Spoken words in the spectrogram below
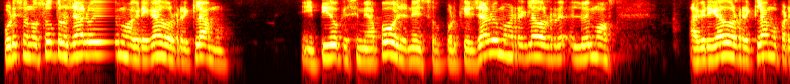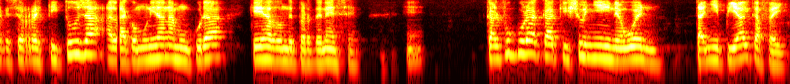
por eso nosotros ya lo hemos agregado al reclamo y pido que se me apoyen en eso, porque ya lo hemos, arreglado, lo hemos agregado al reclamo para que se restituya a la comunidad namuncurá, que es a donde pertenece. Eh, Calfucurá, Kakiyuñi, Newen, Tañipial, Café.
